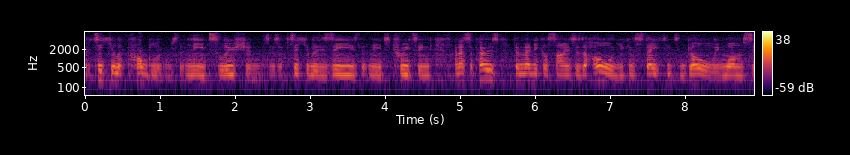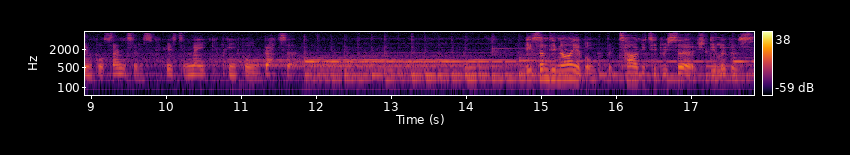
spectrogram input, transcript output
particular problems that need solutions. There's a particular disease that needs treating. And I suppose for medical science as a whole, you can state its goal in one simple sentence. It's to make people better. It's undeniable that targeted research delivers.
